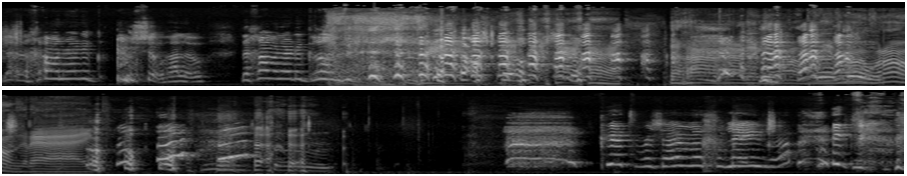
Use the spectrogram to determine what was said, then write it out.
Nou, dan gaan we naar de... Zo, hallo. Dan gaan we naar de Grand Prix. Kut, waar zijn we gebleven? Ik ben...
